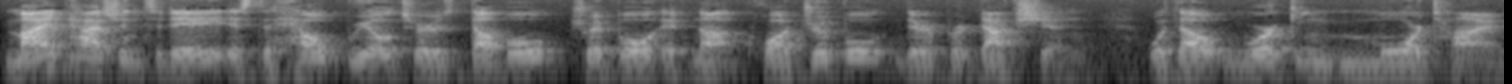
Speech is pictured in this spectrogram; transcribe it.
My passion today is to help realtors double, triple, if not quadruple their production without working more time.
